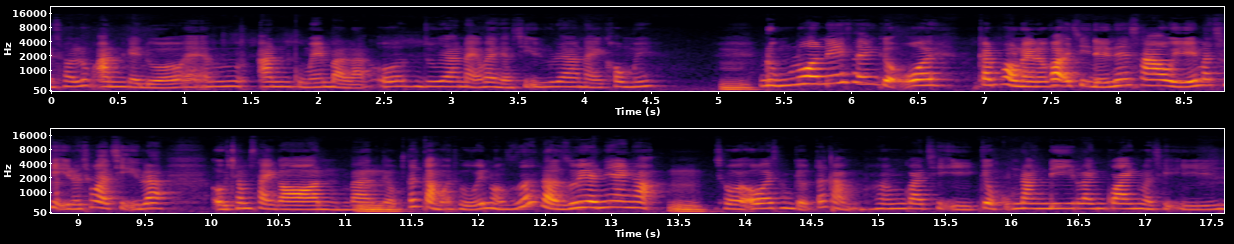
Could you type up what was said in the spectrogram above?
Thế sau lúc ăn cái đứa em ăn cùng em bảo là ơ Julia này có phải là chị Julia này không ấy? Ừ. đúng luôn ấy. Sao em kiểu ôi căn phòng này nó gọi chị đến hay sao ý? Mà chị nói chung là chị là ở trong Sài Gòn và Ừ. kiểu tất cả mọi thứ ấy nó rất là duyên ý anh ạ. Ừ. trời ơi xong kiểu tất cả hôm qua chị ý kiểu cũng đang đi loanh quanh và chị ý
